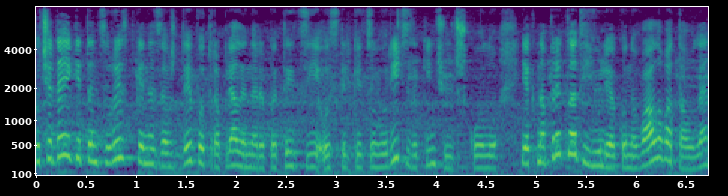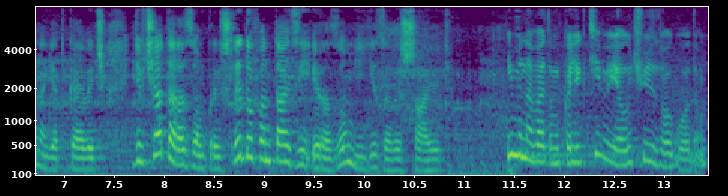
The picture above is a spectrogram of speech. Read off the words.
Хоча деякі танцюристки не завжди потрапляли на репетиції, оскільки цьогоріч закінчують школу. Як, наприклад, Юлія Коновалова та Олена Яткевич. Дівчата разом прийшли до фантазії і разом її залишають. Именно в этом коллективе я учусь два года.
